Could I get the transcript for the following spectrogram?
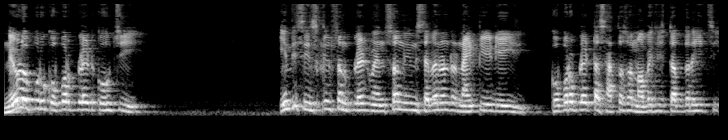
ନେଉଳପୁର କୋପର ପ୍ଲେଟ୍ କହୁଛି in this inscription plate mention in seven hundred ninety eight ଏଇ କୋପର ପ୍ଲେଟ୍ଟା ସାତଶହ ନବେ ଖ୍ରୀଷ୍ଟାବ୍ଦରେ ହେଇଛି।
